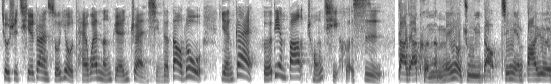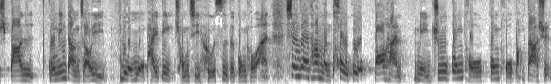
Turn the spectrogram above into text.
就是切断所有台湾能源转型的道路，掩盖核电帮重启核四。大家可能没有注意到，今年八月二十八日，国民党早已默默排定重启核四的公投案。现在他们透过包含美猪公投、公投榜大选，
